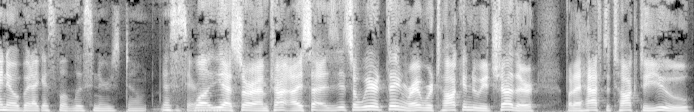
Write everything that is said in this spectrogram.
I know, but I guess the listeners don't necessarily. Well, yeah, sorry. I'm trying. I said it's a weird thing, right? We're talking to each other, but I have to talk to you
